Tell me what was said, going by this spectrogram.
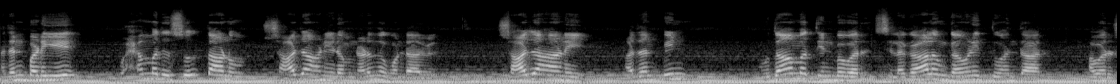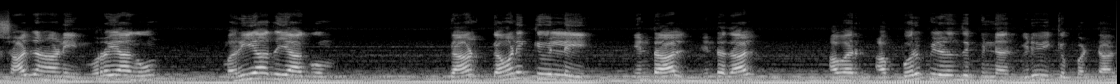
அதன்படியே முகமது சுல்தானும் ஷாஜஹானிடம் நடந்து கொண்டார்கள். ஷாஜஹானை அதன்பின் முதாமத் என்பவர் சில காலம் கவனித்து வந்தார். அவர் ஷாஜஹானை முறையாகவும் மரியாதையாகவும் கவனிக்கவில்லை என்றால் என்றதால் அவர் அப்பொறுப்பிலிருந்து பின்னர் விடுவிக்கப்பட்டார்.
